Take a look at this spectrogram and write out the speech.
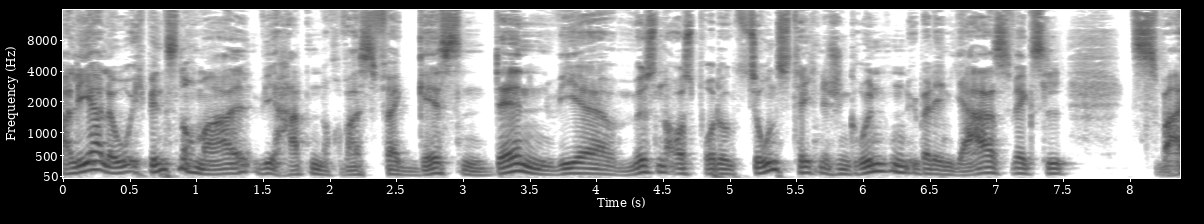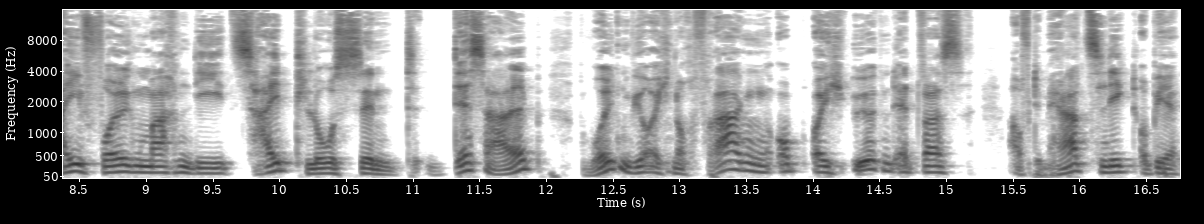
Hallo, ich bin's nochmal. Wir hatten noch was vergessen, denn wir müssen aus produktionstechnischen Gründen über den Jahreswechsel zwei Folgen machen, die zeitlos sind. Deshalb wollten wir euch noch fragen, ob euch irgendetwas auf dem Herz liegt, ob ihr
